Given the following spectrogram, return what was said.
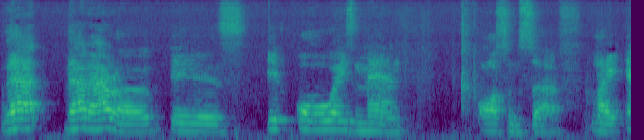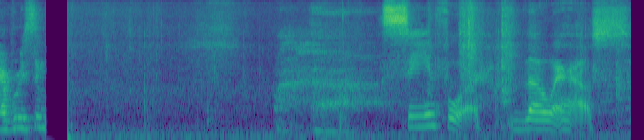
that that arrow is it always meant awesome surf. Like every single Scene four, the warehouse.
